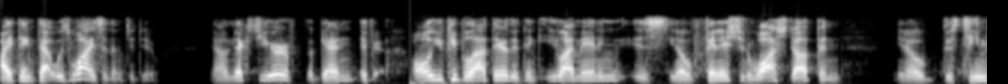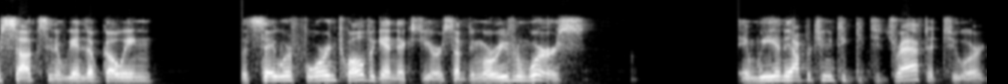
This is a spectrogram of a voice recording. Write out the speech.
I think that was wise of them to do. Now next year, again, if all you people out there that think Eli Manning is you know finished and washed up and you know this team sucks and if we end up going, let's say we're four and twelve again next year or something, or even worse, and we had the opportunity to, to draft a Tua or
